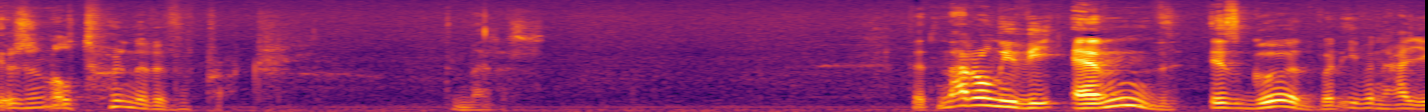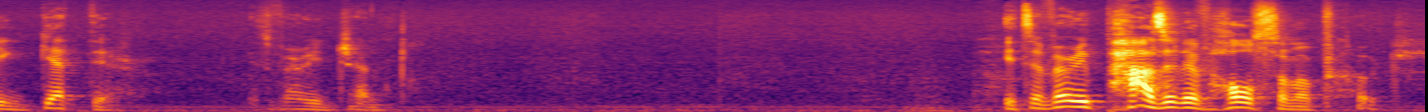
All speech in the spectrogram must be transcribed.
there's an alternative approach. to medicine. That not only the end is good, but even how you get there is very gentle. It's a very positive, wholesome approach.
